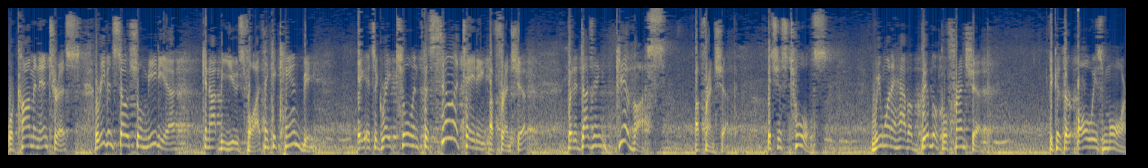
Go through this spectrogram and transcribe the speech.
or common interests or even social media cannot be useful. I think it can be. It's a great tool in facilitating a friendship, but it doesn't give us a friendship. It's just tools. We want to have a biblical friendship because they're always more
